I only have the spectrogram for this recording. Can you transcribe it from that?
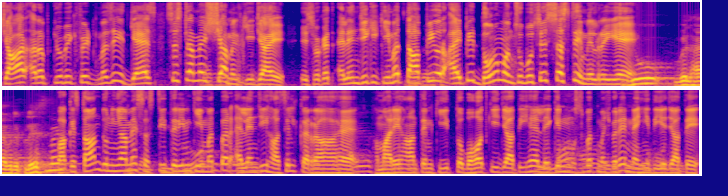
چار ارب کیوبک فٹ مزید گیس سسٹم میں شامل کی جائے۔ اس وقت ایل این جی کی قیمت تاپی اور آئی پی دونوں منصوبوں سے سستی مل رہی ہے۔ پاکستان دنیا میں سستی ترین قیمت پر ایل این جی حاصل کر رہا ہے۔ ہمارے ہاں تنقید تو بہت کی جاتی ہے لیکن مثبت مشورے نہیں دیے جاتے۔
